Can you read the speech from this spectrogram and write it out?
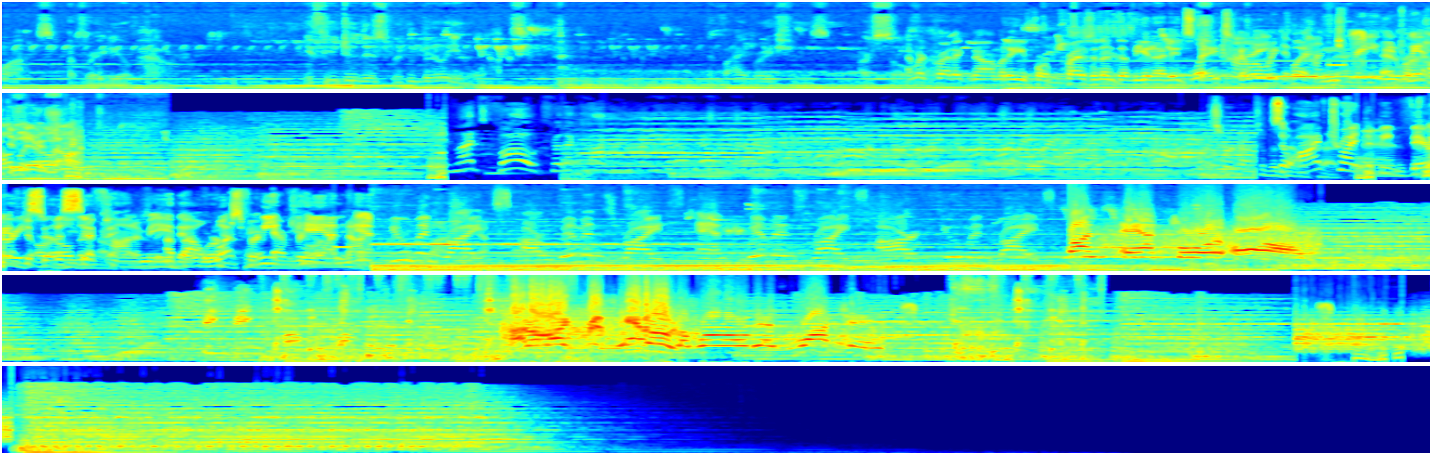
watts of radio power. If you do this with a billion watts, the are so Democratic nominee for President of the United States, Hillary Clinton, and we have to Republican nominee. Let's vote for the So I've tried to be very We have to build an specific economy about what for we everyone, can and Human rights are women's rights, and women's rights are human rights. once and for all. bing bing bombing bombing. Like mosquitoes. The world is.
